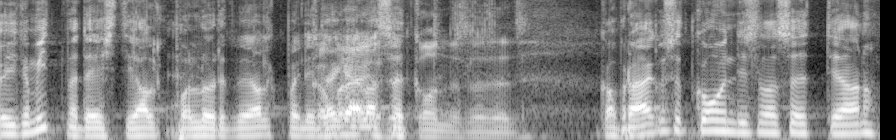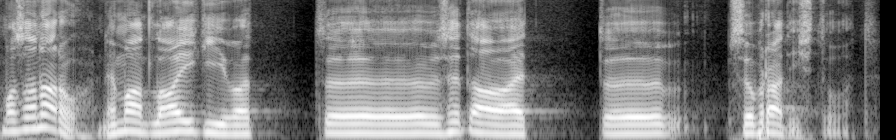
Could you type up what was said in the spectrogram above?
õige mitmed Eesti jalgpallurid või jalgpallitegelased. ka praegused koondislased. ka praegused koondislased ja noh, ma saan aru, nemad laigivad seda, et sõbrad istuvad.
